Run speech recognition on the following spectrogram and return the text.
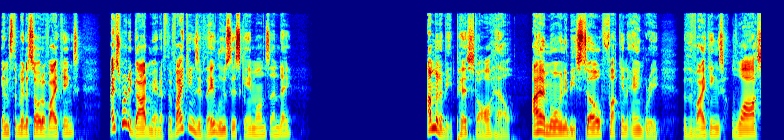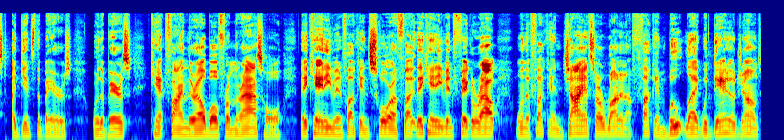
against the Minnesota Vikings. I swear to God, man, if the Vikings if they lose this game on Sunday, I'm gonna be pissed all hell. I am going to be so fucking angry that the Vikings lost against the Bears, where the Bears can't find their elbow from their asshole. They can't even fucking score a fuck. They can't even figure out when the fucking Giants are running a fucking bootleg with Daniel Jones.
